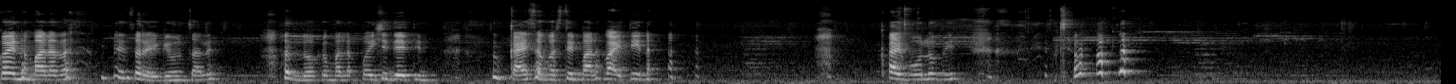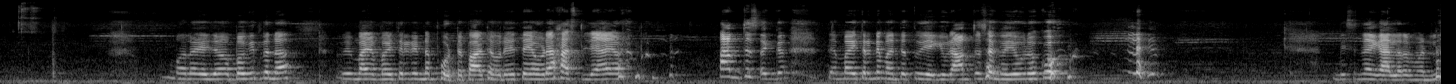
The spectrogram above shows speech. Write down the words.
काय ना मला सर हे घेऊन चालेल. लोक मला पैसे देतील. काय समजतील मला माहिती ना. काय बोलू मी? मला हे जेव्हा बघितलं ना मी माझ्या मैत्रिणींना फोटो पाठवले ते एवढ्या हसल्या एवढ्या आमच्या संग. त्या मैत्रिणी म्हणतात तू ये घेऊन आमच्या संग येऊ नको. मीच नाही घालणार म्हणलं.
